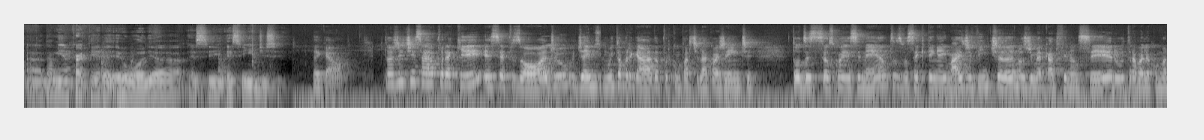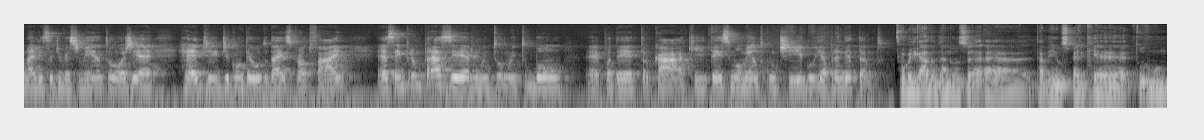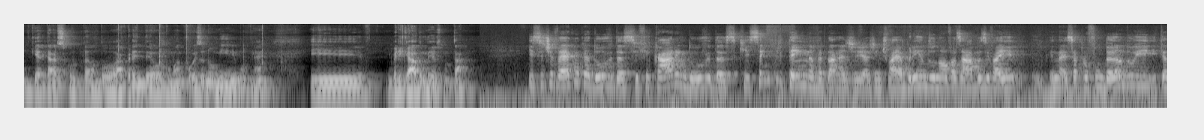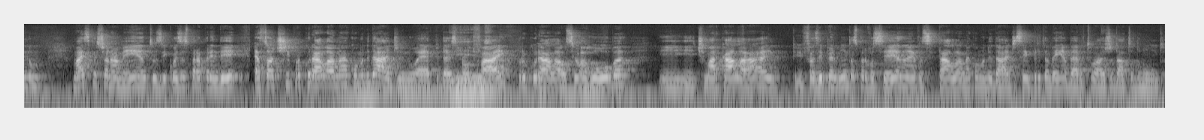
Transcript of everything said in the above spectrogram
Uh, da minha carteira, eu olho esse, esse índice. Legal. Então a gente encerra por aqui esse episódio. James, muito obrigada por compartilhar com a gente todos esses seus conhecimentos. Você que tem aí mais de 20 anos de mercado financeiro, trabalha como analista de investimento, hoje é head de conteúdo da Sproutify é sempre um prazer muito, muito bom é, poder trocar aqui, ter esse momento contigo e aprender tanto. Obrigado, Danusa. Uh, também eu espero que todo mundo que está escutando aprendeu alguma coisa no mínimo, né? E obrigado mesmo, tá? E se tiver qualquer dúvida, se ficarem dúvidas, que sempre tem, na verdade, a gente vai abrindo novas abas e vai né, se aprofundando e, e tendo mais questionamentos e coisas para aprender, é só te procurar lá na comunidade, no app da Sproutify, procurar lá o seu arroba e te marcar lá e fazer perguntas para você, né? Você tá lá na comunidade sempre também aberto a ajudar todo mundo.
